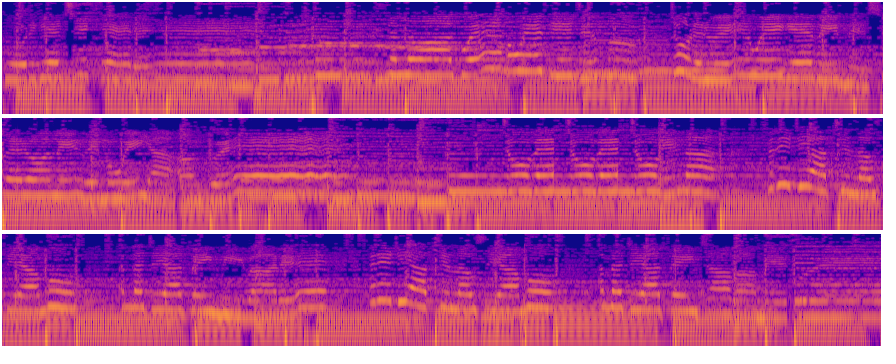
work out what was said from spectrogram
ကိုတကယ်ချစ်ခဲ့တယ်နှလုံးကွယ်မဝေးစီခြင်းမှုတို့တွေဝေးခဲ့ပြီမဲ့ဆွေတော်လေးတွေမဝေးရအောင်ကွယ်ကျိုးပဲကျိုးပဲကျိုးရလားသတိတရားဖြစ်လို့ဆရာမို့အမတ်တရားသိမ့်မိပါတယ်သတိတရားဖြစ်လို့ဆရာမို့အမတ်တရားသိမ့်ထားပါမယ်ကွယ်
